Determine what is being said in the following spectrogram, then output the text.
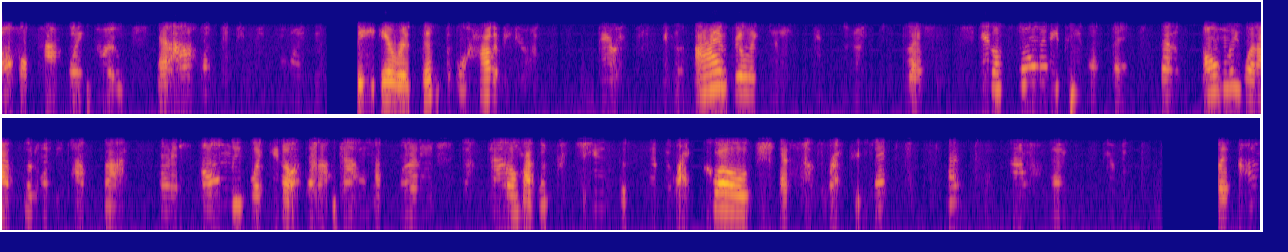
almost halfway through, and I hope that you can join this. Irresistible. How to be irresistible? Because I really going to bless you. You know, so many people think that it's only what I put on the outside, and it's only what you know that I've got to have money, I've got to have the the right clothes, and have the right connection. That's not what But I'm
